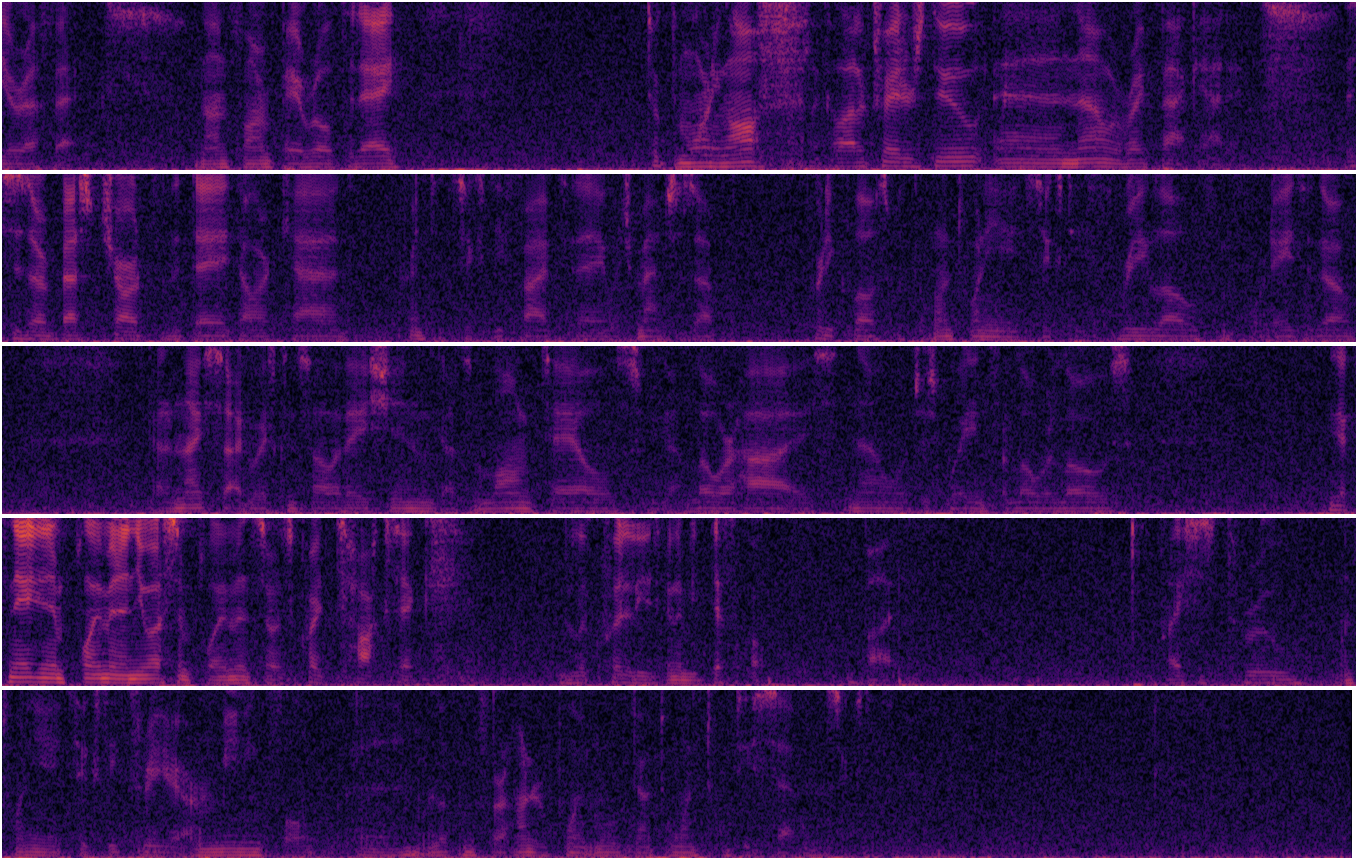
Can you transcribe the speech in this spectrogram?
Privateer FX. Non-farm payroll today. Took the morning off like a lot of traders do and now we're right back at it. This is our best chart for the day, dollar CAD printed 65 today which matches up pretty close with the 128.63 low from four days ago. Got a nice sideways consolidation. We got some long tails. We got lower highs. Now we're just waiting for lower lows. We got Canadian employment and U.S. employment, so it's quite toxic. The liquidity is going to be difficult, but prices through 128.63 are meaningful, and we're looking for a 100 point move down to 127.63.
